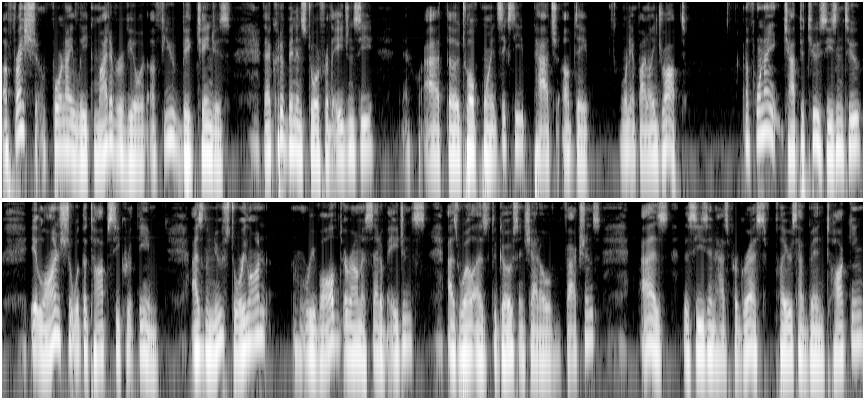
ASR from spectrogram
a fresh Fortnite leak might have revealed a few big changes that could have been in store for the agency at the 12.60 patch update when it finally dropped. The Fortnite Chapter 2 Season 2, it launched with the top secret theme, as the new storyline revolved around a set of agents as well as the Ghost and Shadow factions. As the season has progressed, players have been talking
